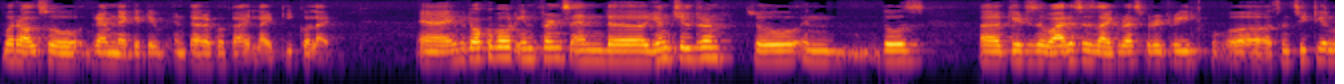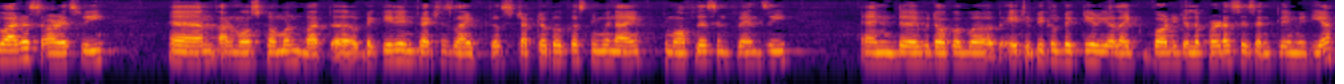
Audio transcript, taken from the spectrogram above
but also gram-negative enterococci like E. coli. Uh, if we talk about infants and uh, young children, so in those uh, kids, the viruses like respiratory syncytial virus (RSV) um, are most common, but uh, bacterial infections like Streptococcus pneumoniae, Haemophilus influenzae, and uh, if we talk about atypical bacteria like Bordetella pertussis and Chlamydia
